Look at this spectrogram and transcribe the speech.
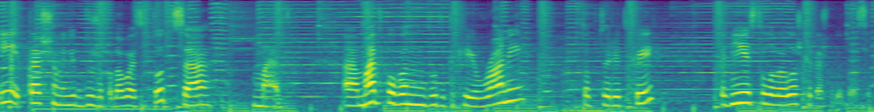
І те, що мені дуже подобається тут, це мед. Е, Мед повинен бути такий runny, тобто рідкий. Однієї столової ложки теж буде досить.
